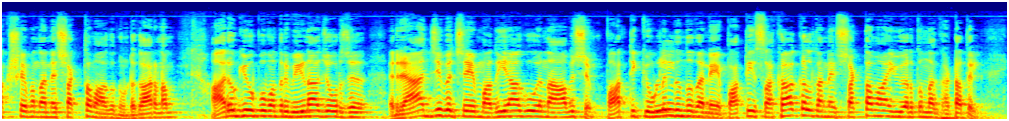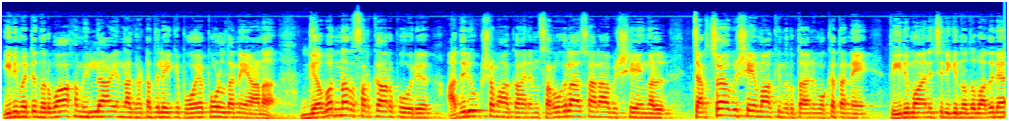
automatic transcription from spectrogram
ആക്ഷേപം തന്നെ ശക്തമാകുന്നുണ്ട്. കാരണം ആരോഗ്യവകുപ്പ് മന്ത്രി വീണ ജോർജ് രാജിവെച്ചേ മതിയാകൂ എന്ന ആവശ്യം പാർട്ടിക്കുള്ളിൽ നിന്ന് തന്നെ പാർട്ടി സഖാക്കൾ തന്നെ ശക്തമായി ഉയർത്തുന്ന ഘട്ടത്തിൽ ഇനി മറ്റ് നിർവാഹമില്ല എന്ന ഘട്ടത്തിലേക്ക് പോയപ്പോൾ തന്നെയാണ് ഗവർണർ സർക്കാർ പോര് അതിരൂക്ഷമാക്കാനും സർവകലാശാല വിഷയങ്ങൾ ചർച്ചാ വിഷയമാക്കി നിർത്താനും ഒക്കെ തന്നെ തീരുമാനിച്ചിരിക്കുന്നതും അതിന്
